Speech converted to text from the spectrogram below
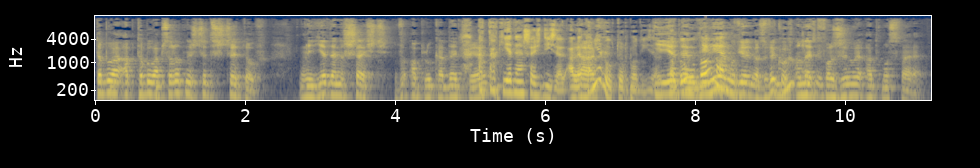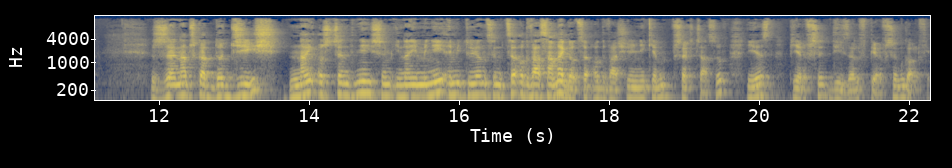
to, była, to był absolutny szczyt szczytów. 1.6 w Oplu Kadecie. A tak, 1.6 diesel, ale to Tak. nie był turbodiesel. I to jeden, był nie, nie, mówię o zwykłych, Mhm, one to- tworzyły atmosferę. Że na przykład do dziś najoszczędniejszym i najmniej emitującym CO2, samego CO2 silnikiem wszechczasów jest pierwszy diesel w pierwszym Golfie.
